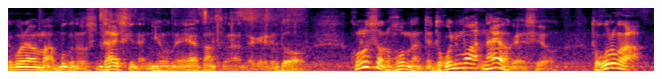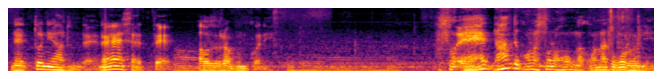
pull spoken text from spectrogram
でこれはまあ僕の大好きな日本の映画監督なんだけれどこの人の本なんてどこにもないわけですよ。ところがネットにあるんだよねそうやって青空文庫に。ーそうえーなんでこの人の本がこんなところに？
